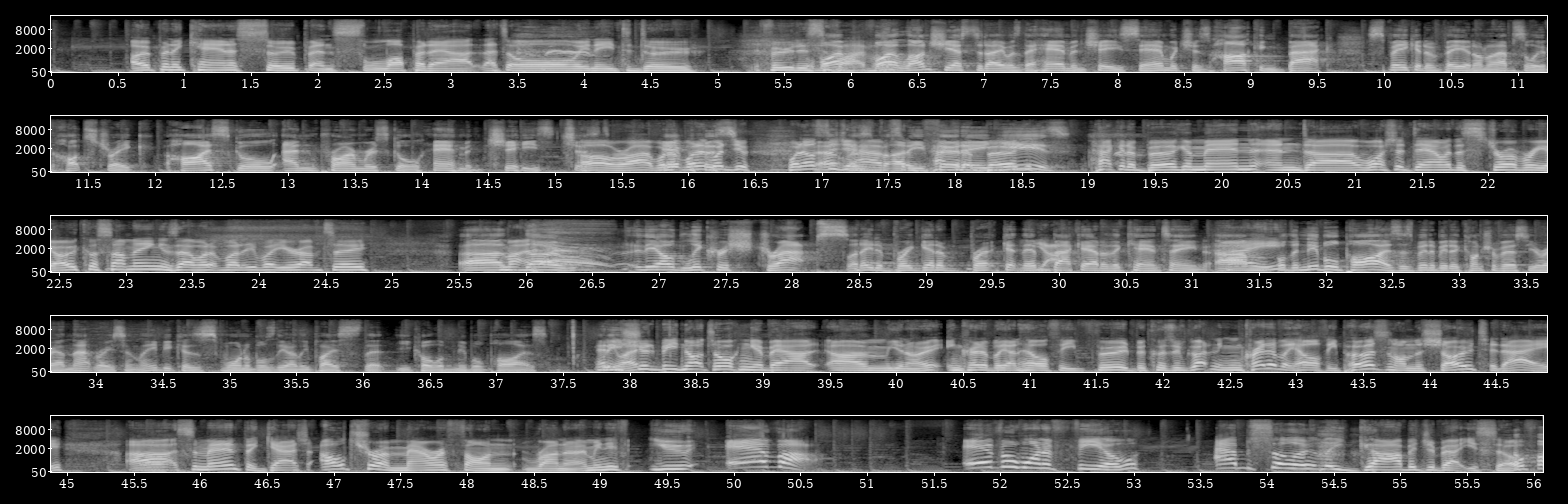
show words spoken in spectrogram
open a can of soup and slop it out. That's all we need to do. Food is my, survival. my lunch yesterday was the ham and cheese sandwiches, harking back. Speaking of being on an absolute hot streak, high school and primary school ham and cheese. Just, Oh right! What, what, what did you? What else did you was have? bloody Some packet of 13 burger- years. Packet of Burger Men and uh, wash it down with a strawberry oak or something. Is that what what, what you're up to? Uh, My- no, the old licorice straps. I need to bring, get a, get them Yuck. back out of the canteen. Um, Hey. Or the nibble pies. There's been a bit of controversy around that recently because Warrnambool's the only place that you call them nibble pies. Anyway, We should be not talking about um, you know incredibly unhealthy food because we've got an incredibly healthy person on the show today. Uh, Oh. Samantha Gash, ultra marathon runner. I mean, if you ever, ever want to feel absolutely garbage about yourself,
